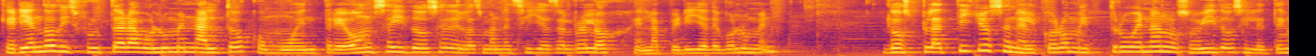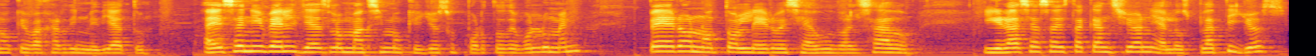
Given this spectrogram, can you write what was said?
queriendo disfrutar a volumen alto como entre 11 y 12 de las manecillas del reloj en la perilla de volumen, los platillos en el coro me truenan los oídos y le tengo que bajar de inmediato. A ese nivel ya es lo máximo que yo soporto de volumen, pero no tolero ese agudo alzado. Y gracias a esta canción y a los platillos,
